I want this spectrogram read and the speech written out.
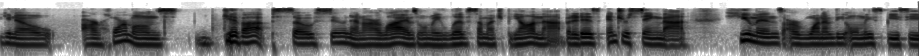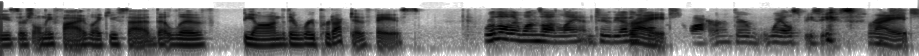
you know, our hormones give up so soon in our lives when we live so much beyond that. But it is interesting that humans are one of the only species, there's only five, like you said, that live beyond the reproductive phase. we're the only ones on land too the other Right. water they're whale species Right.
